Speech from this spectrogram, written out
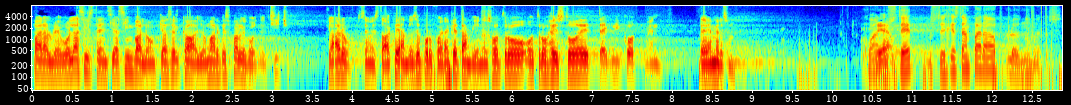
para luego la asistencia sin balón que hace el caballo Márquez para el gol del Chicho. Claro, se me estaba quedándose por fuera que también es otro, otro gesto de técnico tremendo, de Emerson. Juan, usted, usted que está amparado por los números.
